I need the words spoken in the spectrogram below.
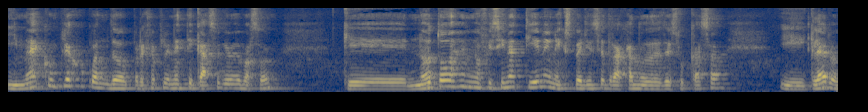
y más complejo cuando, por ejemplo, en este caso que me pasó, que no todos en mi oficina tienen experiencia trabajando desde sus casas. Y claro,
